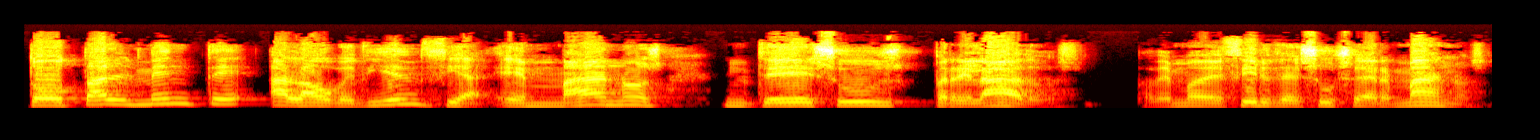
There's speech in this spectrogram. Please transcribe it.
totalmente a la obediencia en manos de sus prelados, podemos decir de sus hermanos,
